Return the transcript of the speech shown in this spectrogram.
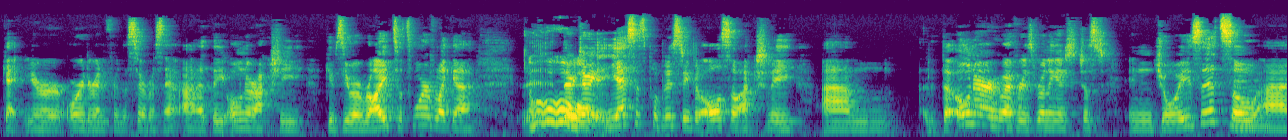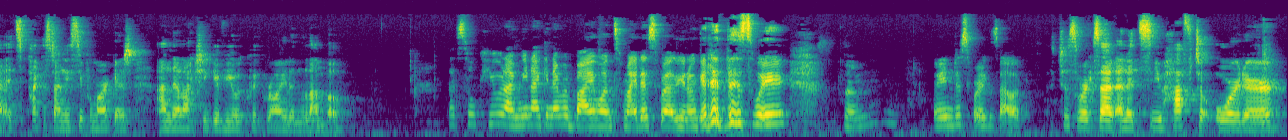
get your order in for the service, uh, uh, the owner actually gives you a ride. So it's more of like a. They're Oh. doing yes, it's publicity, but also actually um, the owner, whoever is running it, just enjoys it. So uh, it's Pakistani supermarket, and they'll actually give you a quick ride in the Lambo. That's so cute. I mean, I can never buy one, so might as well, you know, get it this way. Um, I mean, it just works out. It just works out, and it's you have to order.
